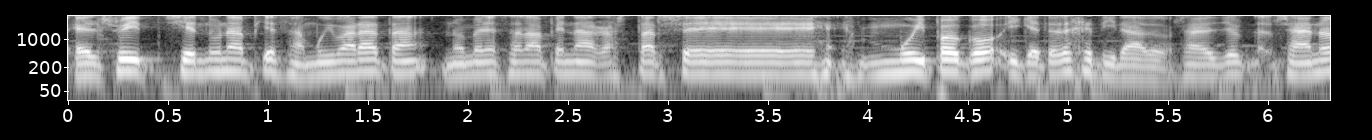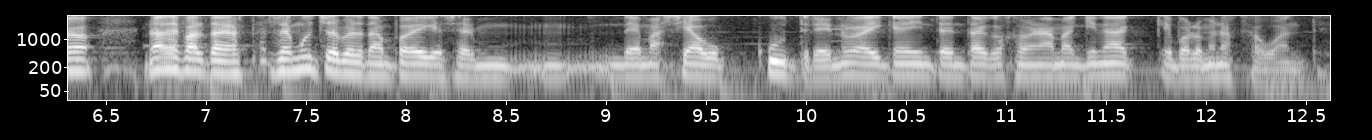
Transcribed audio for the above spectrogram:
el suite, siendo una pieza muy barata, no merece la pena gastarse muy poco y que te deje tirado. O sea, o sea no, no hace falta gastarse mucho, pero tampoco hay que ser demasiado cutre, ¿no? Hay que intentar coger una máquina que por lo menos que aguante.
